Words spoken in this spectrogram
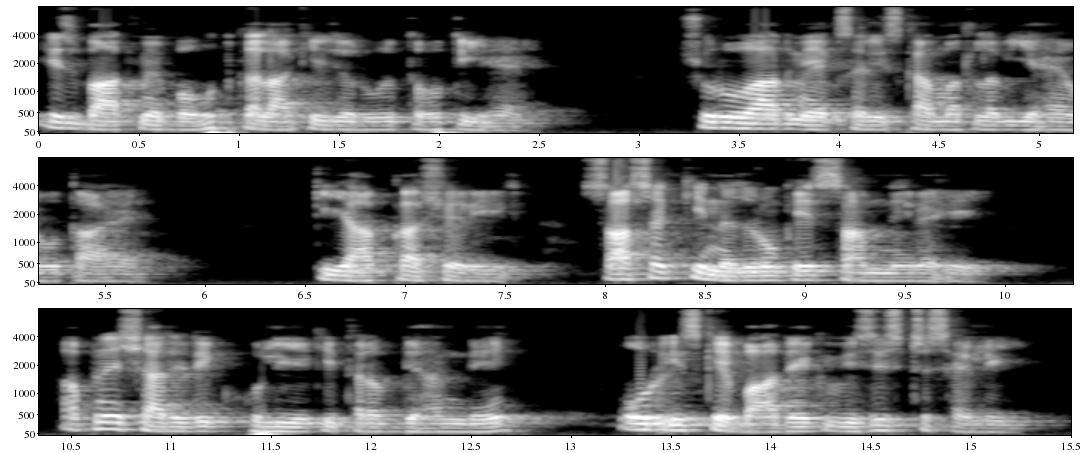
इस बात में बहुत कला की ज़रूरत होती है। शुरुआत में अक्सर इसका मतलब यह होता है कि आपका शरीर शासक की नज़रों के सामने रहे, अपने शारीरिक हुलिये की तरफ़ ध्यान दें और इसके बाद एक विशिष्ट शैली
